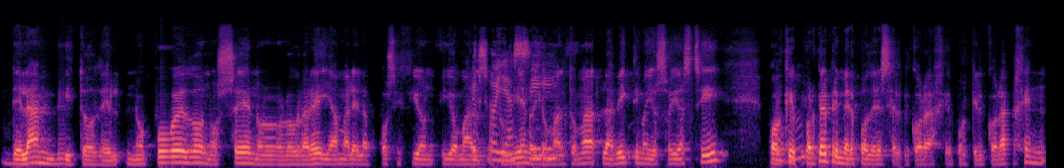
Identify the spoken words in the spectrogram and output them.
del ámbito del no puedo, no sé, no lo lograré, llámale la posición yo mal, yo bien, yo mal tomar, la víctima, yo soy así. ¿Por qué? Porque el primer poder es el coraje, porque el coraje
